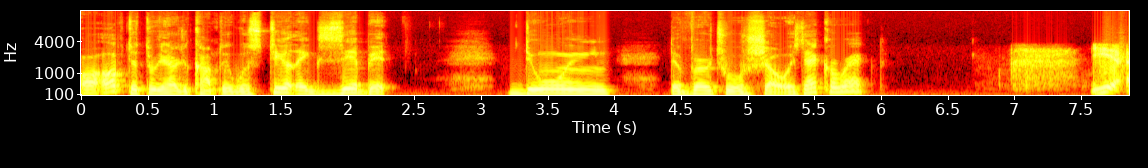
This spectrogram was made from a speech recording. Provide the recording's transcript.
up to 300 companies will still exhibit during the virtual show. Is that correct? Yes,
